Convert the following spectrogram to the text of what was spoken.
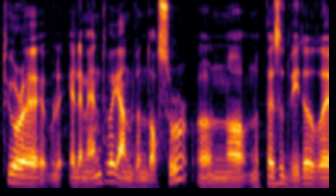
këtyre elementëve janë vendosur në, në 50 vite dhe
